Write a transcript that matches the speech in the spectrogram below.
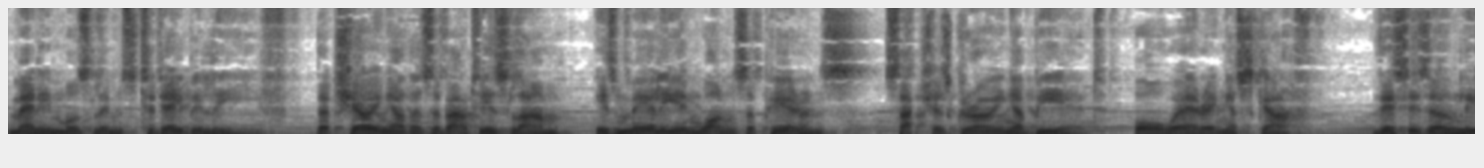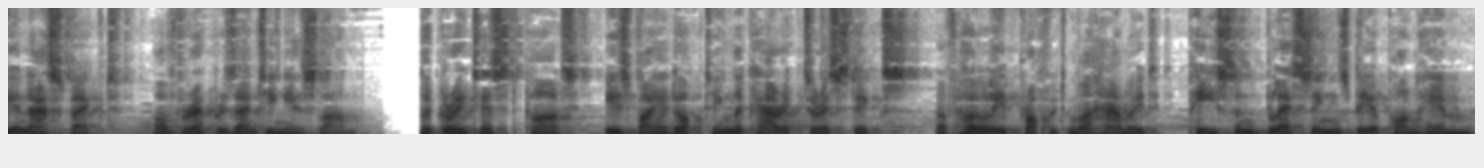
many Muslims today believe that showing others about Islam is merely in one's appearance, such as growing a beard or wearing a scarf. This is only an aspect of representing Islam. The greatest part is by adopting the characteristics of Holy Prophet Muhammad, peace and blessings be upon him,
